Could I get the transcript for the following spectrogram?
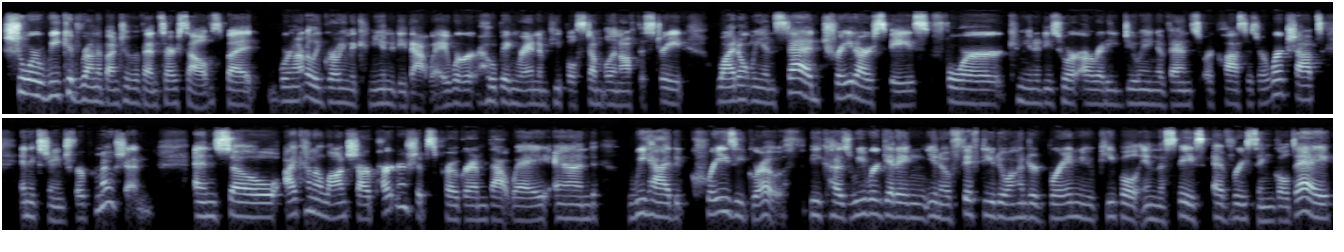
sure, we could run a bunch of events ourselves, but we're not really growing the community that way. We're hoping random people stumbling off the street. Why don't we instead trade our space for communities who are already doing events or classes or workshops in exchange for promotion? And so I kind of launched our partnerships program that way. And we had crazy growth because we were getting you know 50 to 100 brand new people in the space every single day.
